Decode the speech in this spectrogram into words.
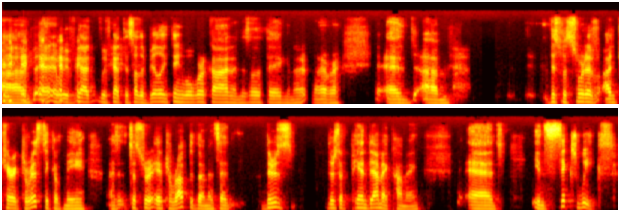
Um, and we've got we've got this other billing thing we'll work on, and this other thing, and whatever. And um, this was sort of uncharacteristic of me. I just sort of interrupted them and said, "There's there's a pandemic coming, and in six weeks,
